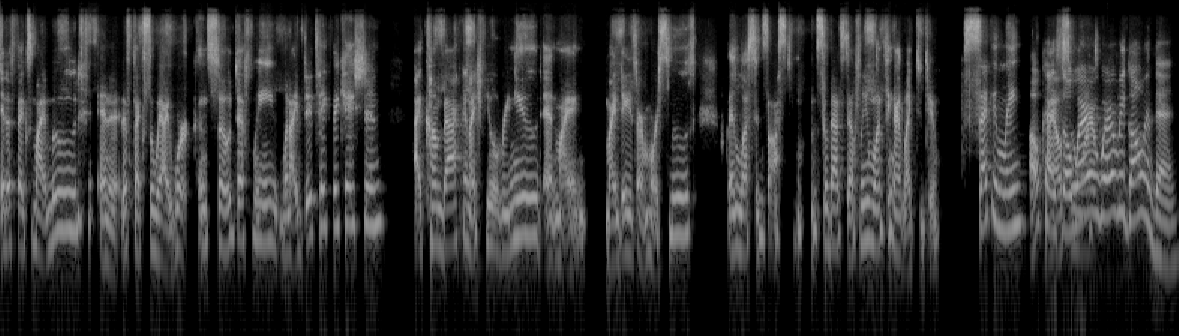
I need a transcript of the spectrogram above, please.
it affects my mood and it affects the way I work. And so, definitely, when I did take vacation, I come back and I feel renewed and my my days are more smooth and less exhausting. So that's definitely one thing I'd like to do. Secondly, okay. So where where are we going then?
